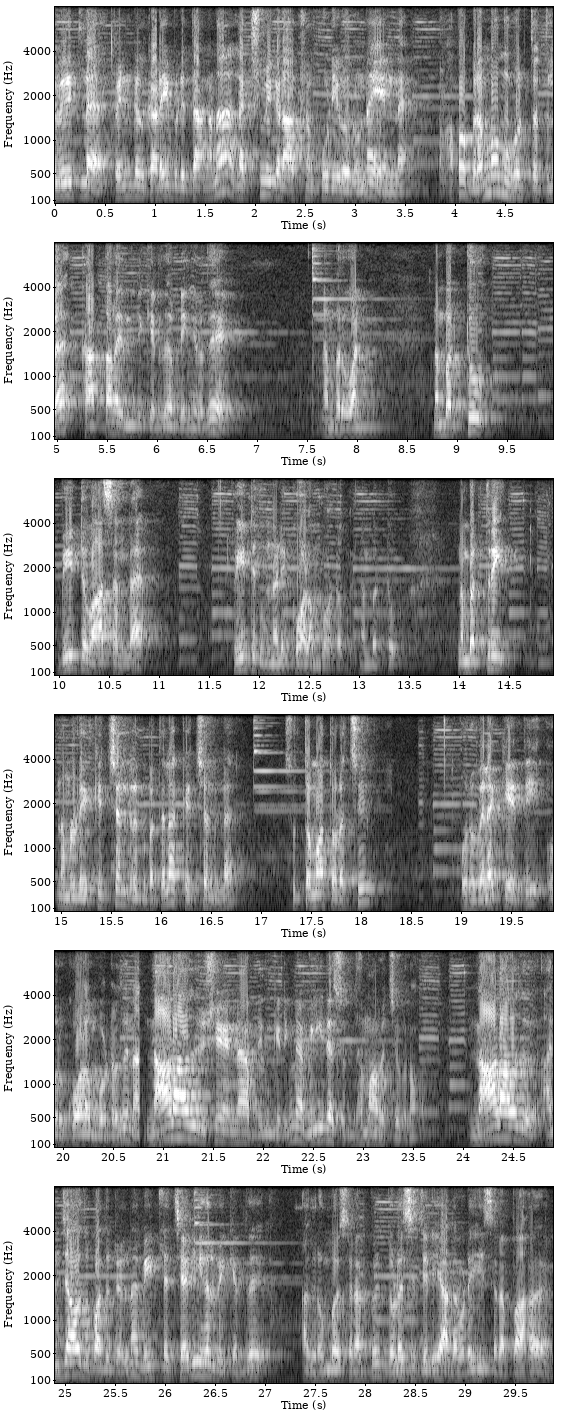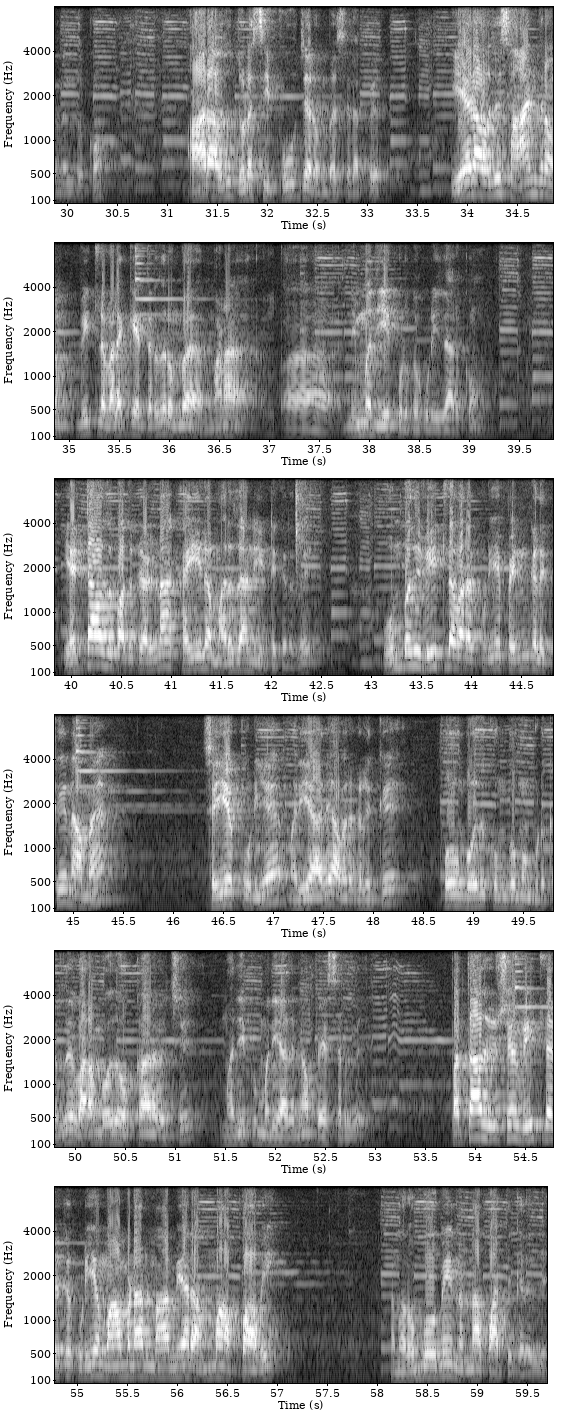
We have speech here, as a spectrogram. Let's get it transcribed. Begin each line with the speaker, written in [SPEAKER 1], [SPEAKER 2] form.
[SPEAKER 1] வீட்டில் பெண்கள் கடைபிடித்தாங்கன்னா லக்ஷ்மி கடாட்சம் கூடி வரும்னா என்ன? அப்போ பிரம்ம முகூர்த்தத்தில் காத்தால எந்திரிக்கிறது அப்படிங்கிறது நம்பர் ஒன் நம்பர் டூ வீட்டு வாசலில் வீட்டுக்கு முன்னாடி கோலம் போடுறது நம்பர் டூ நம்பர் த்ரீ நம்மளுடைய கிச்சன் இருக்குது பார்த்தீங்களா கிச்சனில் சுத்தமாக தொடச்சி ஒரு விளக்கேற்றி ஒரு கோலம் போடுறது. நாலாவது விஷயம் என்ன அப்படின்னு கேட்டிங்கன்னா வீடை சுத்தமாக வச்சுக்கணும். நாலாவது அஞ்சாவது பார்த்துட்டேன்னா வீட்டில் செடிகள் வைக்கிறது அது ரொம்ப சிறப்பு. துளசி செடி அதை விட சிறப்பாக இருந்திருக்கும். ஆறாவது துளசி பூஜை ரொம்ப சிறப்பு. ஏழாவது சாயந்தரம் வீட்டில் விளக்கேற்றுறது ரொம்ப மன நிம்மதியை கொடுக்கக்கூடியதாக இருக்கும். எட்டாவது பார்த்துட்டோம்னா கையில் மருதாணி இட்டுக்கிறது. ஒன்பது வீட்டில் வரக்கூடிய பெண்களுக்கு நாம் செய்யக்கூடிய மரியாதை அவர்களுக்கு போகும்போது குங்குமம் கொடுக்கறது வரும்போது உட்கார வச்சு மதிப்பு மரியாதையாக பேசுறது. பத்தாவது விஷயம் வீட்டில் இருக்கக்கூடிய மாமனார் மாமியார் அம்மா அப்பாவை நம்ம ரொம்பவுமே நல்லா பார்த்துக்கிறது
